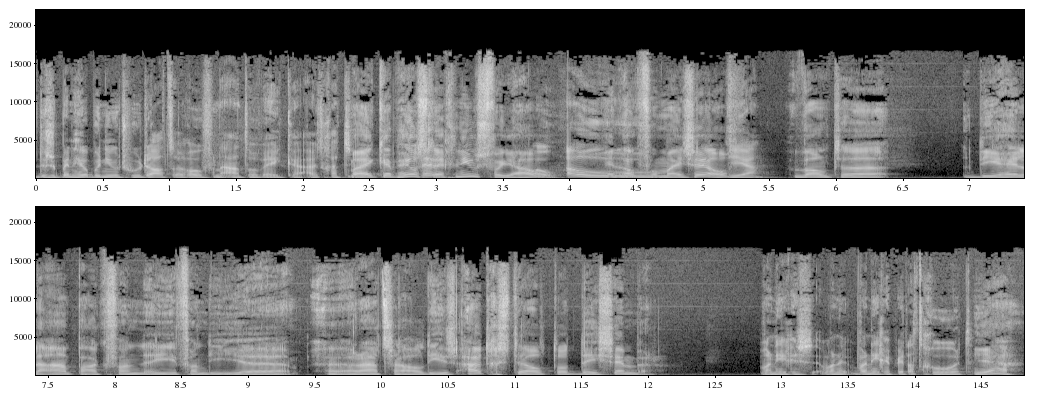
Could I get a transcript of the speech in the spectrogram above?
dus ik ben heel benieuwd hoe dat er over een aantal weken uitgaat. Maar ik heb heel slecht nieuws voor jou. Oh. oh. En ook voor mijzelf. Ja? Want die hele aanpak van die, van die raadzaal... die is uitgesteld tot december. Wanneer, is, wanneer, wanneer heb je dat gehoord? Ja,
